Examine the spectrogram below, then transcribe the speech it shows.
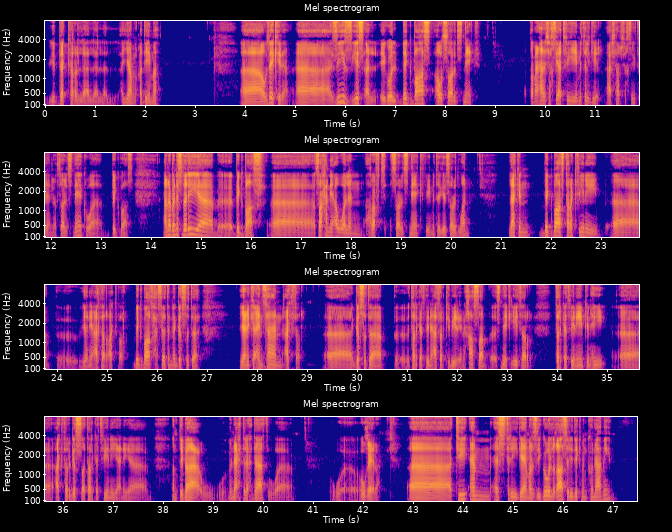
يتذكر ال ال ال الأيام القديمة. آه وزي كذا. آه زيز يسأل يقول Big Boss أو Solid Snake طبعا هذه شخصيات في Metal Gear أشهر شخصيتين لو Solid Snake و Big Boss أنا بالنسبة لي بيج باس آه صح إني اولا عرفت سوليد سنيك في ميتل جير سوليد 1 لكن بيج باس ترك فيني آه يعني أثر أكبر. بيج باس حسيت إن قصته يعني كإنسان أكثر. آه قصته تركت فيني أثر كبير. يعني خاصة سنيك ايتر تركت فيني يمكن هي آه أكثر قصة تركت فيني يعني آه انطباع ومن ناحية الأحداث و وغيره. آه تي ام اس 3 gamers يقول غاسل يدك من كونامي؟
